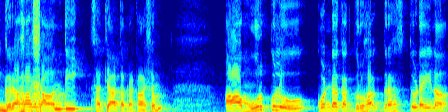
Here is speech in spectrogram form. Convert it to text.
గ్రహశాంతి సత్యార్థ ప్రకాశం. ఆ మూర్ఖులు కొండక గృహ గ్రహస్థుడైన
